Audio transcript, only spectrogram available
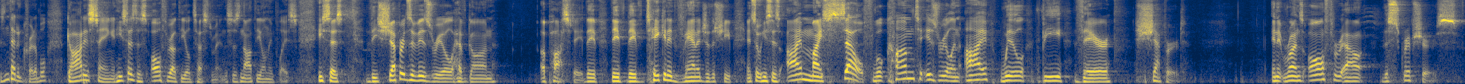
Isn't that incredible? God is saying, and he says this all throughout the Old Testament, this is not the only place. He says, The shepherds of Israel have gone apostate. They've, they've, they've taken advantage of the sheep. And so he says, I myself will come to Israel and I will be their shepherd and it runs all throughout the scriptures.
